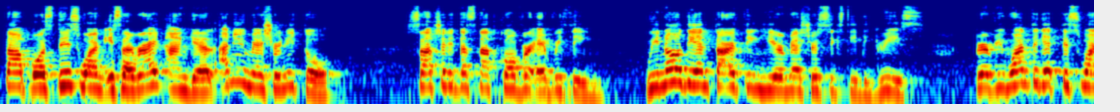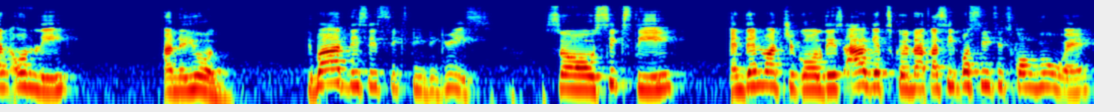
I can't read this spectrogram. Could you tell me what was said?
tapos this one is a right angle, ano yung measure nito? That it does not cover everything. We know the entire thing here measures 60 degrees. Pero if you want to get this one only, ano yun? Diba? This is 60 degrees. So, 60, and then what you call this, ah, gets ko na, kasi po since it's congruent,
